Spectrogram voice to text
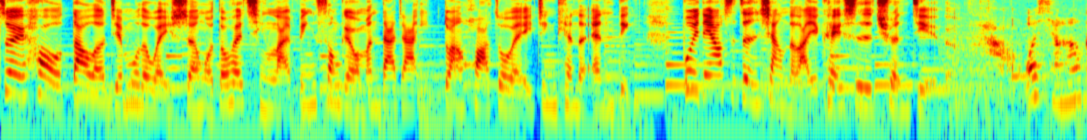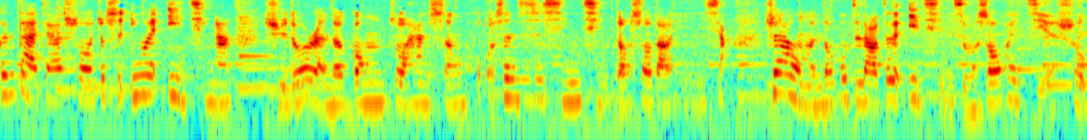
最后到了节目的尾声，我都会请来宾送给我们大家一段话作为今天的 ending，不一定要是正向的啦，也可以是劝诫的。好，我想要跟大家说，就是因为疫情啊，许多人的工作和生活，甚至是心情都受到影响。虽然我们都不知道这个疫情什么时候会结束，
